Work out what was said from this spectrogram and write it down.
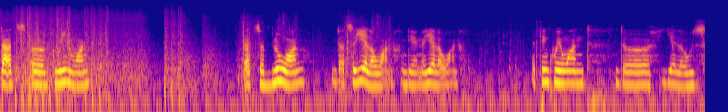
that's a green one. That's a blue one. That's a yellow one. Again, a yellow one. I think we want the yellows.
